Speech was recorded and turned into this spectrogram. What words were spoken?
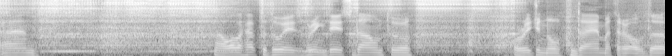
and now all I have to do is bring this down to original diameter of the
